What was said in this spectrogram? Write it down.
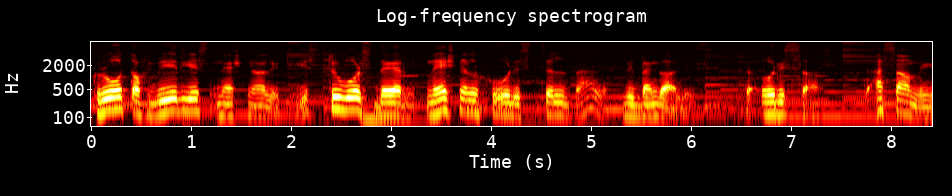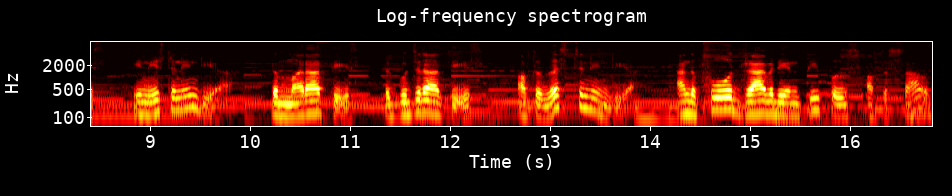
growth of various nationalities towards their nationalhood is still valid. The Bengalis, the Orissas, the Assamese in eastern India, the Marathis, the Gujaratis of the western India, and the four Dravidian peoples of the south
